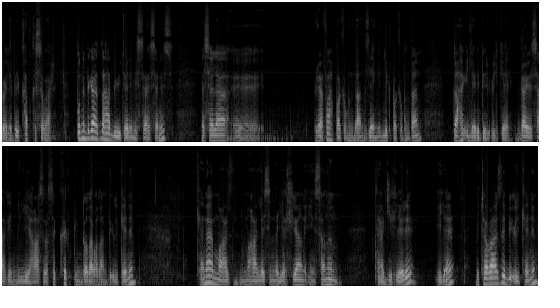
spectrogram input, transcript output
böyle bir katkısı var. Bunu biraz daha büyütelim isterseniz. Mesela e, refah bakımından, zenginlik bakımından daha ileri bir ülke, gayri safi milli hasılası 40 bin dolar olan bir ülkenin kenar mahallesinde yaşayan insanın tercihleri ile mütevazı bir ülkenin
